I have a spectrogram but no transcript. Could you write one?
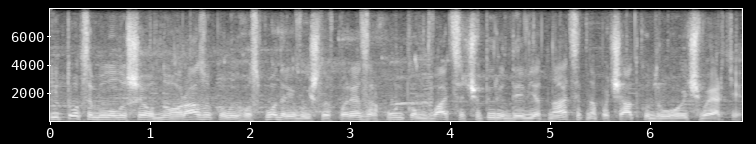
І то це було лише одного разу, коли господарі вийшли вперед з рахунком 24-19 на початку другої чверті.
